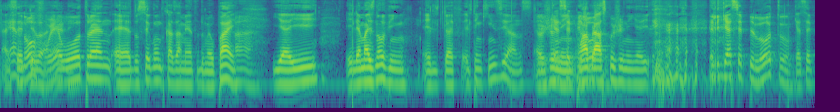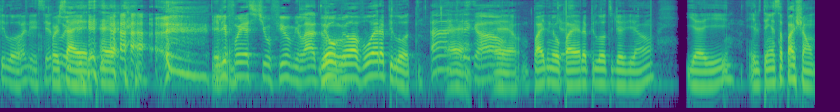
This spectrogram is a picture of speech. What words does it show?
É novo piloto. ele? É, o outro é, é, do segundo casamento do meu pai. Ah. E aí, ele é mais novinho. Ele, ele tem 15 anos. É ele o Juninho. Um abraço pro Juninho aí. Ele quer ser piloto? Quer ser piloto. Olha, isso é Força doido. Aérea. É. Ele foi assistir o filme lá do. Meu, meu avô era piloto. Ah, é, que legal. É, o pai do meu pai era piloto de avião. E aí ele tem essa paixão.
